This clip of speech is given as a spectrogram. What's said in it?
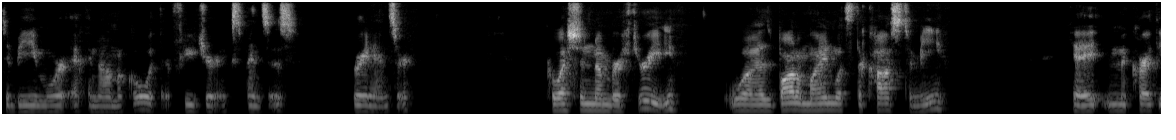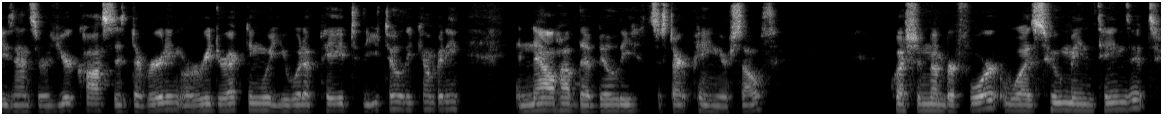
to be more economical with their future expenses. Great answer. Question number three was bottom line, what's the cost to me? Okay, McCarthy's answer is your cost is diverting or redirecting what you would have paid to the utility company and now have the ability to start paying yourself. Question number four was who maintains it?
